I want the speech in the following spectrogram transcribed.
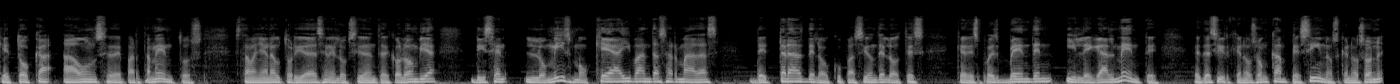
que toca a 11 departamentos. Esta mañana autoridades en el occidente de Colombia dicen lo mismo, que hay bandas armadas detrás de la ocupación de lotes que después venden ilegalmente. Es decir, que no son campesinos, que no son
